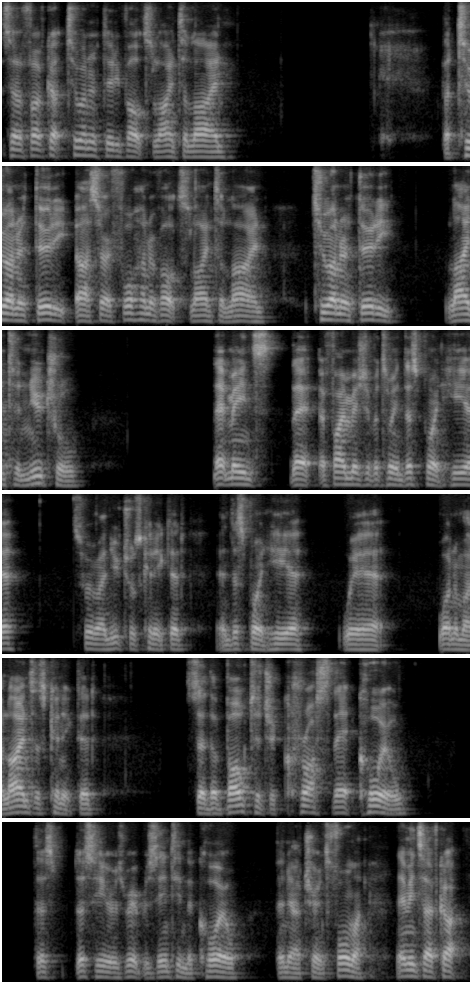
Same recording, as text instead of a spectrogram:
so if I've got 230 volts line to line, but 230, uh, sorry, 400 volts line to line, 230 line to neutral, that means that if I measure between this point here, it's where my neutral is connected, and this point here, where one of my lines is connected, so the voltage across that coil, this this here is representing the coil in our transformer. That means I've got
